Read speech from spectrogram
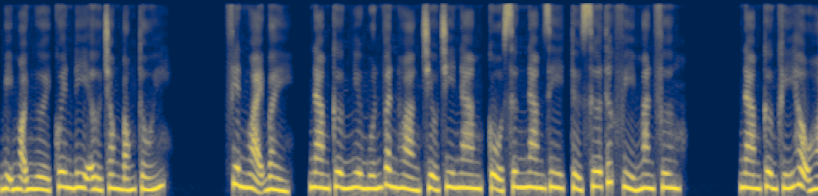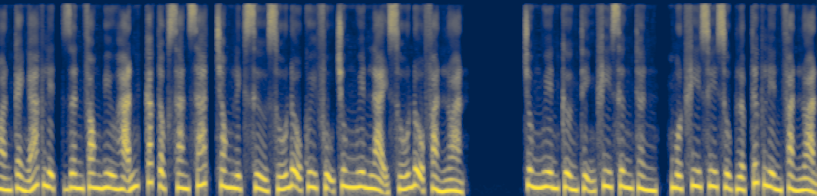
bị mọi người quên đi ở trong bóng tối. Phiên ngoại 7, Nam Cương như muốn vân hoàng triều chi nam, cổ xưng nam di, từ xưa thức vì man phương. Nam cương khí hậu hoàn cảnh ác liệt, dân phong biêu hãn, các tộc san sát trong lịch sử số độ quy phụ Trung Nguyên lại số độ phản loạn. Trung Nguyên cường thịnh khi xưng thần, một khi suy sụp lập tức liền phản loạn,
